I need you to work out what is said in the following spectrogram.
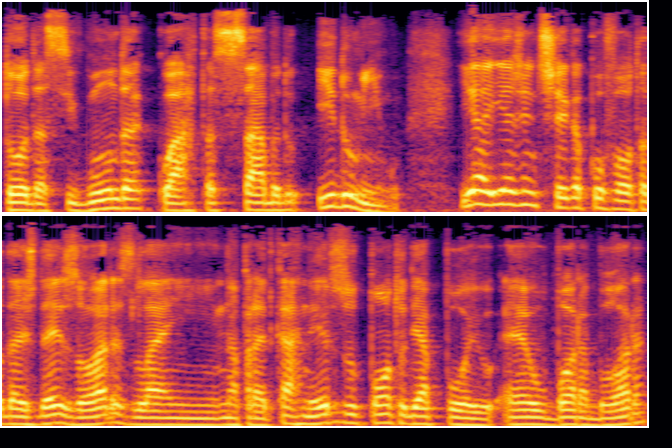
toda segunda, quarta, sábado e domingo. E aí a gente chega por volta das 10 horas lá em, na Praia de Carneiros. O ponto de apoio é o Bora Bora,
